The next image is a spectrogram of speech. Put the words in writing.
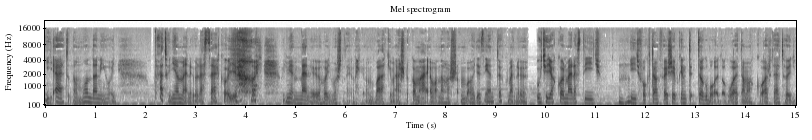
így el tudom mondani, hogy hát, hogy ilyen menő leszek, hogy, hogy, hogy milyen menő, hogy most nekem valaki másnak a mája van a hasamba, hogy ez ilyen tök menő. Úgyhogy akkor már ezt így uh-huh. így fogtam fel, és egyébként tök boldog voltam akkor, tehát, hogy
